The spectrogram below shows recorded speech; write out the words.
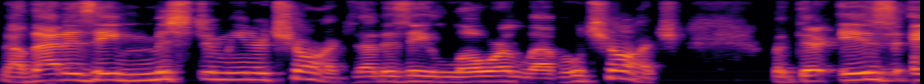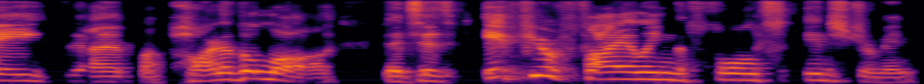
Now, that is a misdemeanor charge. That is a lower level charge. But there is a, a, a part of the law that says if you're filing the false instrument,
